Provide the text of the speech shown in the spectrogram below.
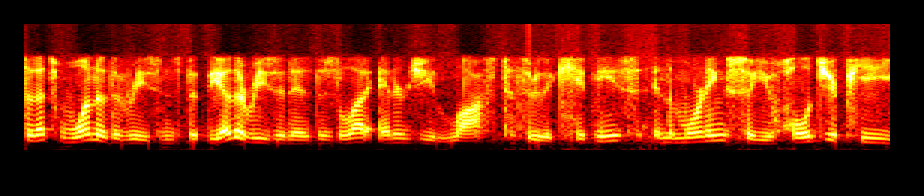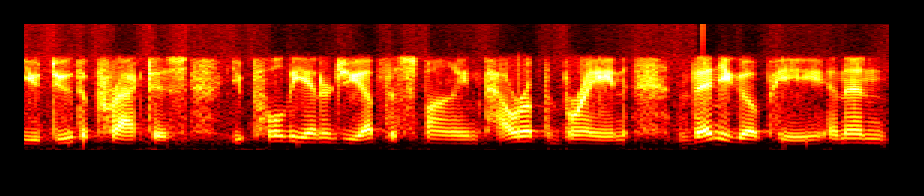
so that's one of the reasons. But the other reason is there's a lot of energy lost through the kidneys in the morning. So you hold your pee, you do the practice, you pull the energy up the spine, power up the brain, then you go pee, and then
